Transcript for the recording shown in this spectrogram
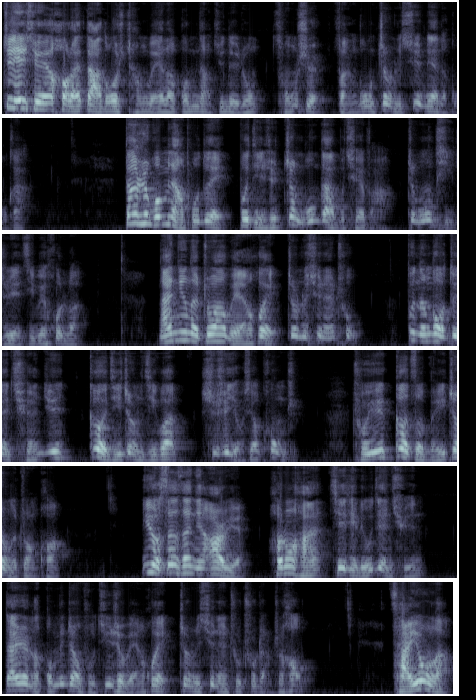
这些学员后来大多成为了国民党军队中从事反共政治训练的骨干。当时国民党部队不仅是政工干部缺乏，政工体制也极为混乱。南京的中央委员会政治训练处不能够对全军各级政治机关实施有效控制，处于各自为政的状况。一九三三年二月，贺龙涵接替刘建群担任了国民政府军事委员会政治训练处处长之后，采用了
